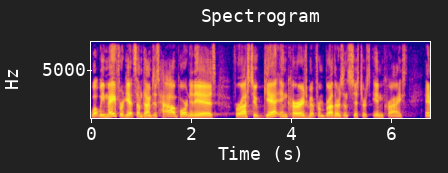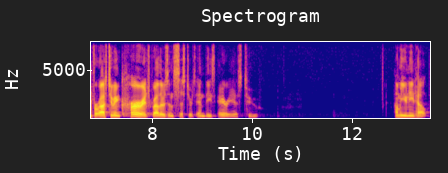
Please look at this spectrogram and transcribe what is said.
What we may forget sometimes is how important it is for us to get encouragement from brothers and sisters in Christ and for us to encourage brothers and sisters in these areas too. How many of you need help?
